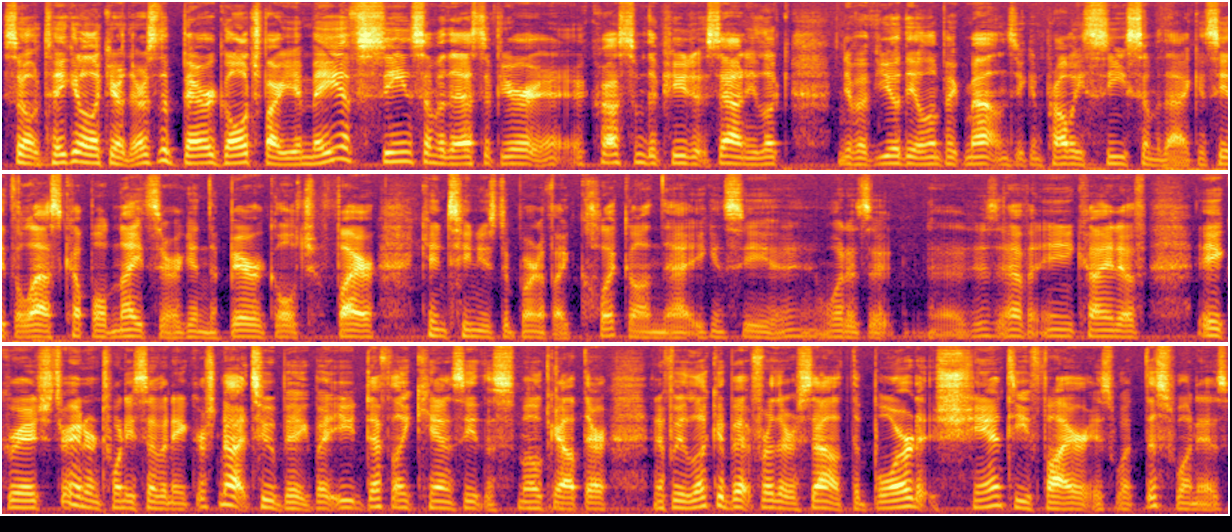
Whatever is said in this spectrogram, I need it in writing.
So taking a look here, there's the Bear Gulch fire. You may have seen some of this if you're across some of the Puget Sound. You look you have a view of the Olympic Mountains. You can probably see some of that. I can see it the last couple nights there. Again, the Bear Gulch fire continues to burn. If I click on that, you can see uh, what is it? Uh, does it have any kind of acreage? 327 acres, not too big, but you definitely can see the smoke out there. And if we look a bit further south, the Board Shanty fire is what this one is.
